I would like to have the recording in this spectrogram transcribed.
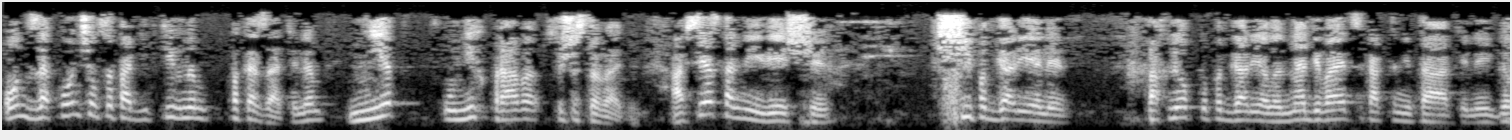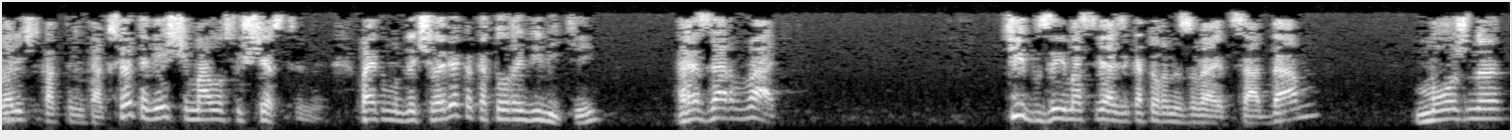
он закончился по объективным показателям. Нет у них право существования. А все остальные вещи, щи подгорели, похлебка подгорела, надевается как-то не так, или говорится как-то не так. Все это вещи малосущественные. Поэтому для человека, который великий, разорвать тип взаимосвязи, который называется Адам, можно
